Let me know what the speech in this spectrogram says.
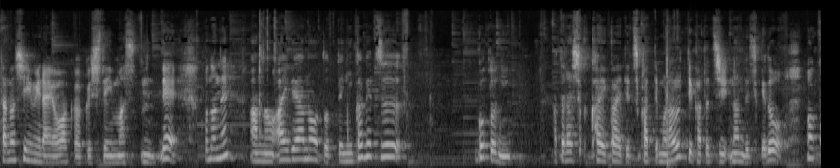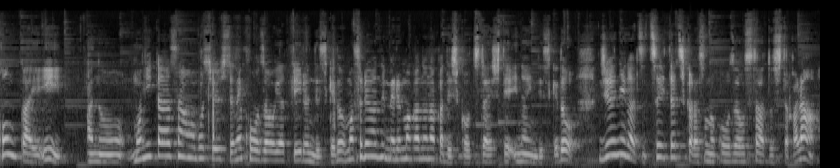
楽しい未来をワクワクしています。うん、でこのねあのアイデアノートって2ヶ月ごとに新しく買い替えて使ってもらうっていう形なんですけど、まあ、今回あのモニターさんを募集してね講座をやっているんですけど、まあ、それはねメルマガの中でしかお伝えしていないんですけど12月1日からその講座をスタートしたから、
